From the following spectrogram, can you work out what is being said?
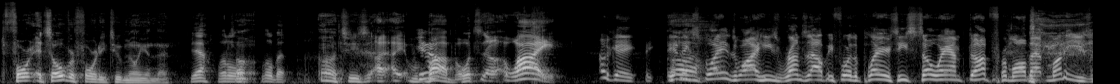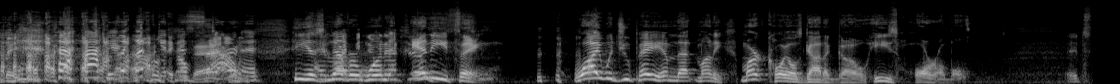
Four, it's over 42 million then. Yeah, a little So- little bit. Oh, jeez. I, I, You know- Bob, what's uh, why? Okay, it Oh. explains why he runs out before the players. He's so amped up from all that money he's made. He's like, let's get this started. He has I might never be won anything. Why would you pay him that money? Mark Coyle's got to go. He's horrible. It's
